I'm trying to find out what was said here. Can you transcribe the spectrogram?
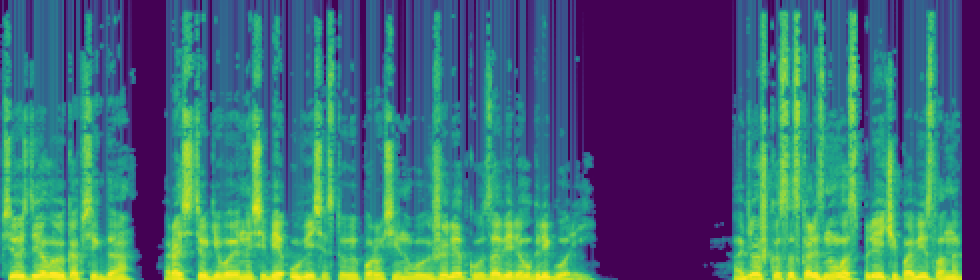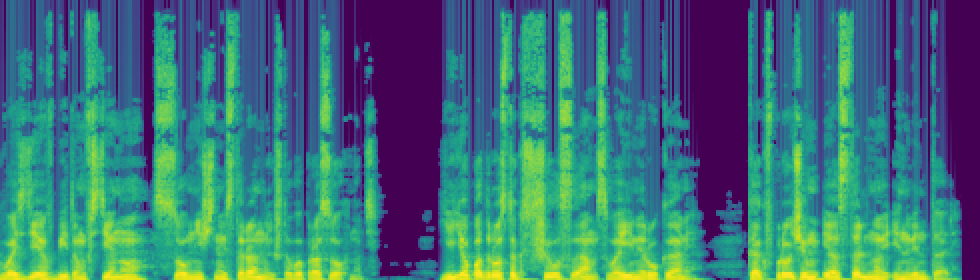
Все сделаю, как всегда, расстегивая на себе увесистую парусиновую жилетку, заверил Григорий. Одежка соскользнула с плеч и повисла на гвозде, вбитом в стену с солнечной стороны, чтобы просохнуть. Ее подросток сшил сам, своими руками, как, впрочем, и остальной инвентарь.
